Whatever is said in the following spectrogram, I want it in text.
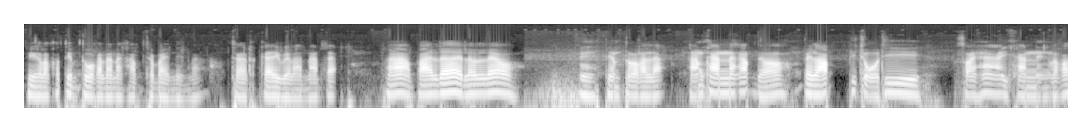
นี่เราก็เตรียมตัวกันแล้วนะครับ จะบ่ายหนึ่งแล้ว จะใกล้เวลานัดแล้ว อ่าไปเลยเร็วๆนี่เตรียมตัวกันแล้วสามคันนะครับ เดี๋ยวไปรับพี่โจที่ซอยห้าอีกคันหนึ่งแล้วก็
